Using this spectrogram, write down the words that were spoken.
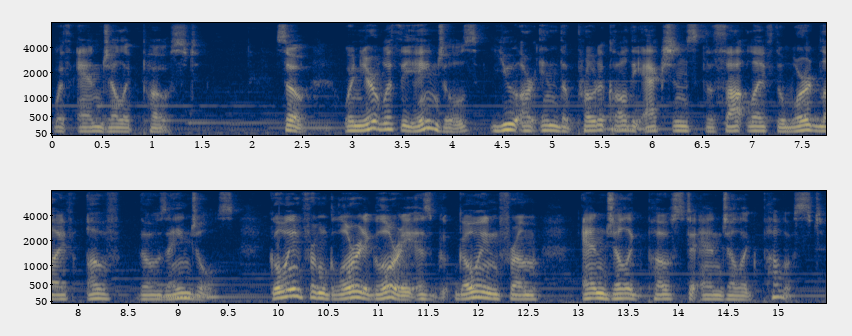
with angelic post. So, when you're with the angels, you are in the protocol, the actions, the thought life, the word life of those angels. Going from glory to glory is going from angelic post to angelic post.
